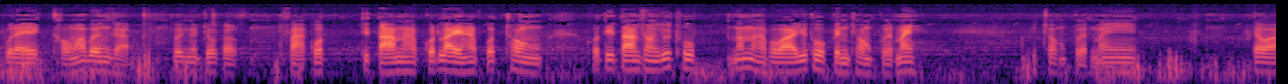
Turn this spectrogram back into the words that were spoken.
ผู้ใดเขามาเบิ่งกะเบิ่งกันโจกกับฝากกดติดตามนะครับ กดไลค์นะครับ กดช่อง กดติดตามช่อง YouTube น้ำนะครับ เพราะว่า YouTube เป็นช่องเปิดไม่เป็นช่องเปิดไม่ แต่ว่า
